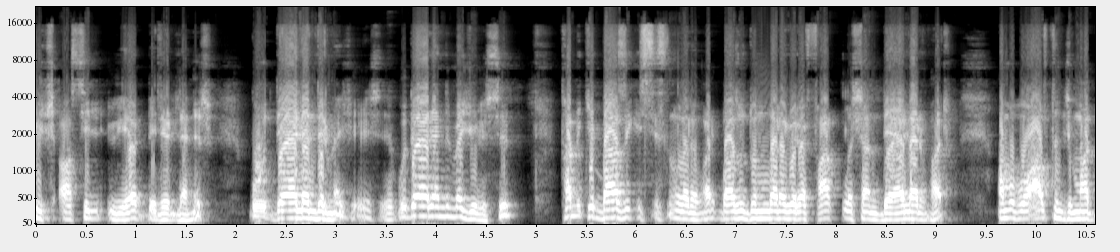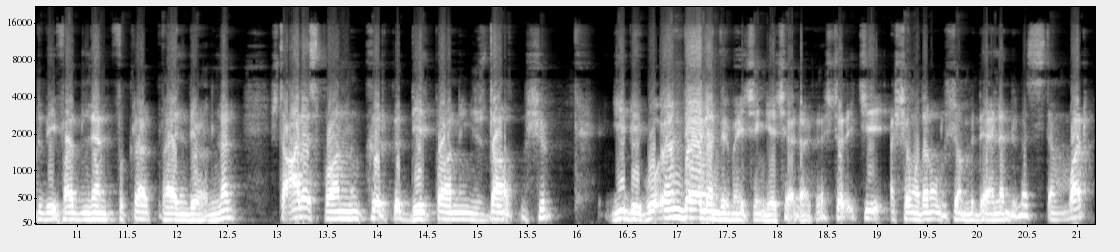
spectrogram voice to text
3 asil üye belirlenir. Bu değerlendirme jürisi. Bu değerlendirme jürisi tabii ki bazı istisnaları var. Bazı durumlara göre farklılaşan değerler var. Ama bu 6. maddede ifade edilen fıkra halinde verilen işte ALES puanının 40'ı, dil puanının %60'ı gibi bu ön değerlendirme için geçerli arkadaşlar. İki aşamadan oluşan bir değerlendirme sistemi var.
